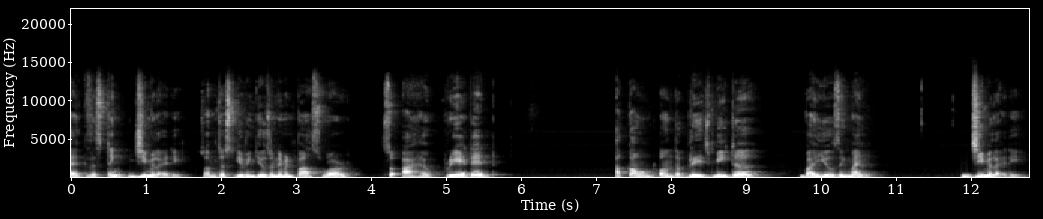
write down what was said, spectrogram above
existing Gmail ID. So I'm just giving username and password. So I have created account on the BlazeMeter by using my Gmail ID.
